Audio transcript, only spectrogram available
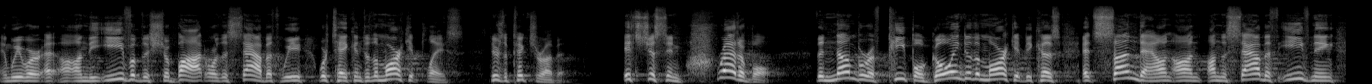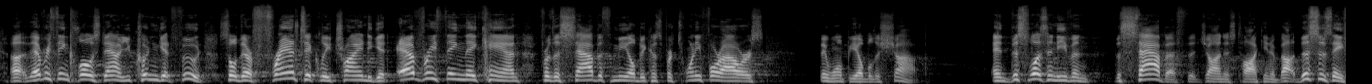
And we were uh, on the eve of the Shabbat or the Sabbath, we were taken to the marketplace. Here's a picture of it. It's just incredible the number of people going to the market because at sundown on, on the Sabbath evening, uh, everything closed down. You couldn't get food. So they're frantically trying to get everything they can for the Sabbath meal because for 24 hours they won't be able to shop. And this wasn't even the Sabbath that John is talking about. This is a,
